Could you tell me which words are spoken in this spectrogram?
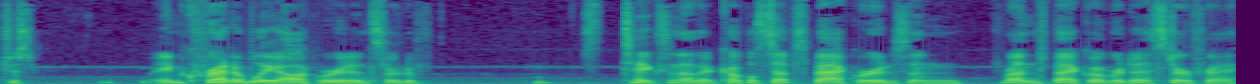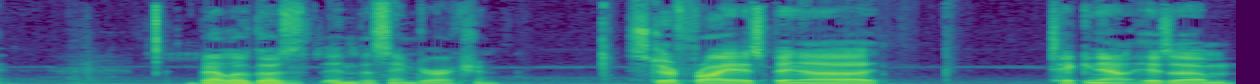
just incredibly awkward and sort of takes another couple steps backwards and runs back over to Stir Fry. Bello goes in the same direction. Stir Fry has been uh, taking out his um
